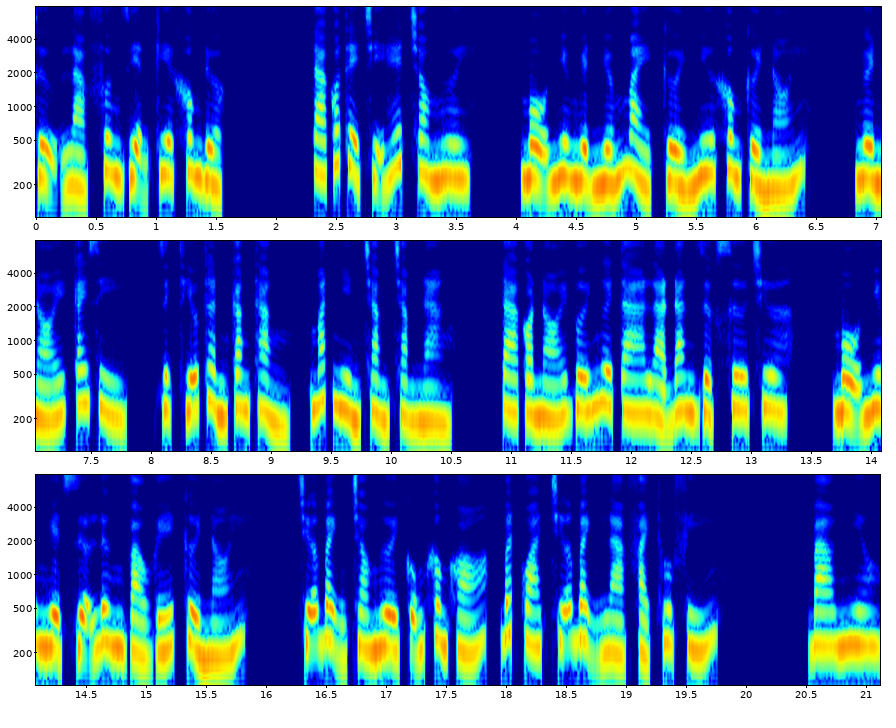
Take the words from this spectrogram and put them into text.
sự là phương diện kia không được. Ta có thể trị hết cho ngươi. Mộ như nguyệt nhướng mày, cười như không cười nói. Ngươi nói cái gì? Dịch thiếu thần căng thẳng, mắt nhìn chằm chằm nàng. Ta có nói với ngươi ta là đan dược sư chưa? Mộ như Nguyệt dựa lưng vào ghế cười nói. Chữa bệnh cho ngươi cũng không khó, bất quá chữa bệnh là phải thu phí. Bao nhiêu,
